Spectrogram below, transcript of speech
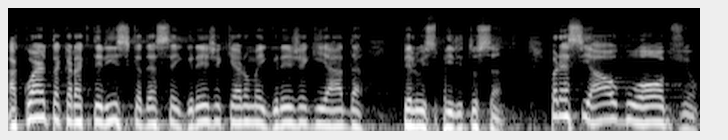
A quarta característica dessa igreja é que era uma igreja guiada pelo Espírito Santo. Parece algo óbvio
